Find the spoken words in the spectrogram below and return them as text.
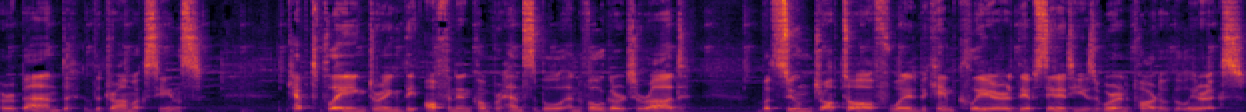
Her band, the Dramaxines, kept playing during the often incomprehensible and vulgar tirade, but soon dropped off when it became clear the obscenities weren't part of the lyrics.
